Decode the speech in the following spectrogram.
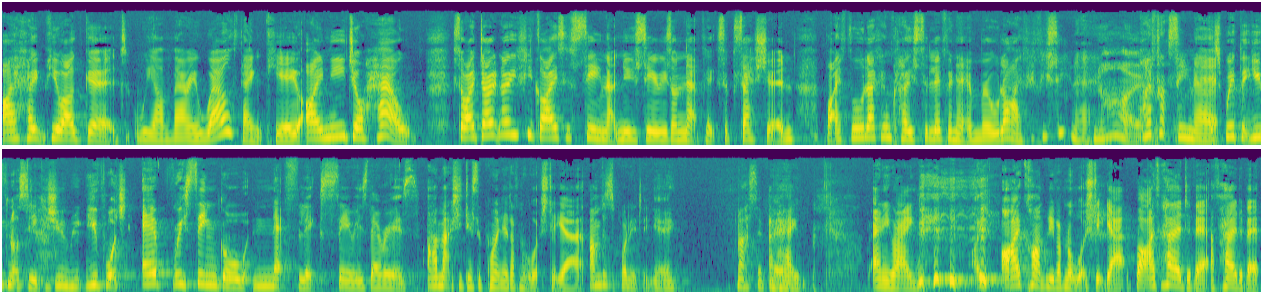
I hope you are good. We are very well, thank you. I need your help. So, I don't know if you guys have seen that new series on Netflix, Obsession, but I feel like I'm close to living it in real life. Have you seen it? No. I've not seen it. It's weird that you've not seen it because you you've watched every single Netflix series there is. I'm actually disappointed I've not watched it yet. I'm disappointed in you, massively. Okay. Anyway, I, I can't believe I've not watched it yet, but I've heard of it. I've heard of it.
